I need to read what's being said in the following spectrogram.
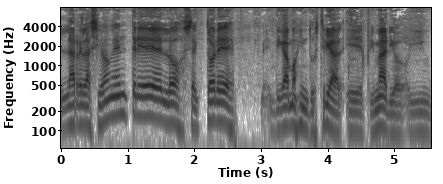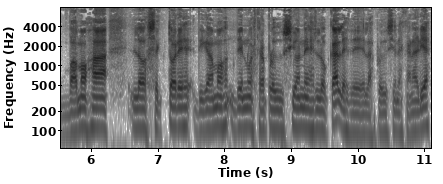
La relación entre los sectores digamos, industrial y primario y vamos a los sectores, digamos, de nuestras producciones locales, de las producciones canarias,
